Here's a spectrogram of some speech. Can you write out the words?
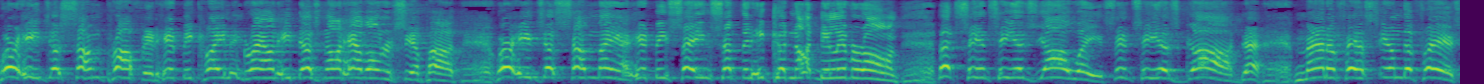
Were he just some prophet, he'd be claiming ground he does not have ownership of. Were he just some man, he'd be saying something he could not deliver on. But since he is Yahweh, since he is God manifest in the flesh,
